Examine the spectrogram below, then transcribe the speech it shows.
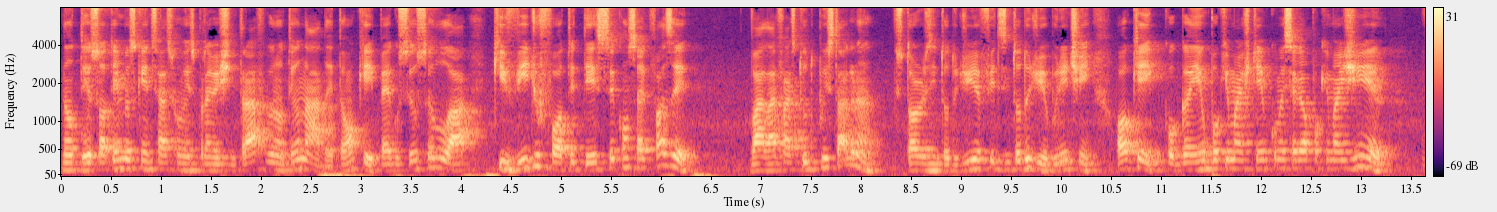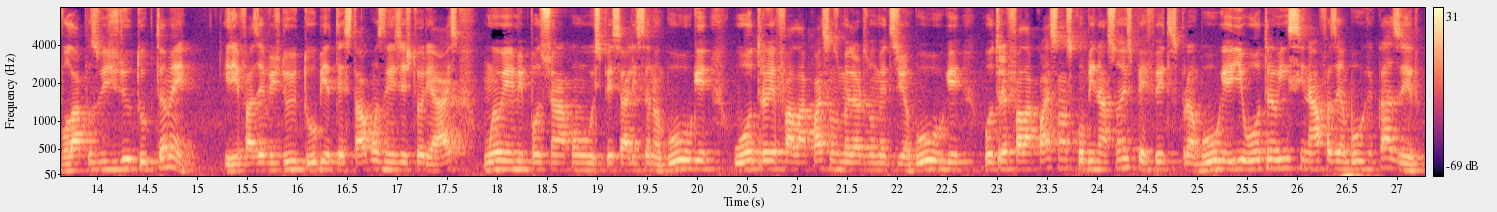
não tenho, só tenho meus 500 reais por mês para investir em tráfego, eu não tenho nada. Então, ok, pega o seu celular, que vídeo, foto e texto você consegue fazer. Vai lá e faz tudo pro Instagram. Stories em todo dia, feeds em todo dia, bonitinho. Ok, ganhei um pouquinho mais de tempo, comecei a ganhar um pouquinho mais de dinheiro. Vou lá pros vídeos do YouTube também. Iria fazer vídeo do YouTube, ia testar algumas linhas editoriais. Um eu ia me posicionar como especialista no hambúrguer, o outro eu ia falar quais são os melhores momentos de hambúrguer, o outro ia falar quais são as combinações perfeitas para hambúrguer e o outro eu ia ensinar a fazer hambúrguer caseiro.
